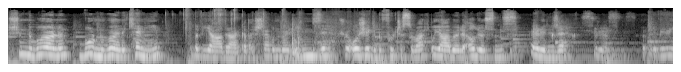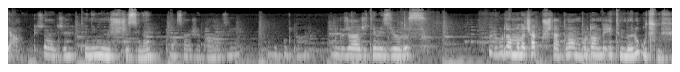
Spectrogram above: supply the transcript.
Şimdi bu girl'ün burnu böyle kemiği. Bu da bir yağdır arkadaşlar. Bunu böyle elinize şöyle oje gibi fırçası var. Bu yağı böyle alıyorsunuz. Elinize sürüyorsunuz. Böyle bir yağ. Güzelce tenin mişçisine masaj yapalım. Bunu buradan güzelce temizliyoruz. Böyle buradan bana çakmışlar tamam mı? Buradan da etim böyle uçmuş.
